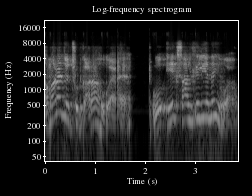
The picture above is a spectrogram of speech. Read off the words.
हमारा जो छुटकारा हुआ है, वो एक साल के लिए नहीं हुआ।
